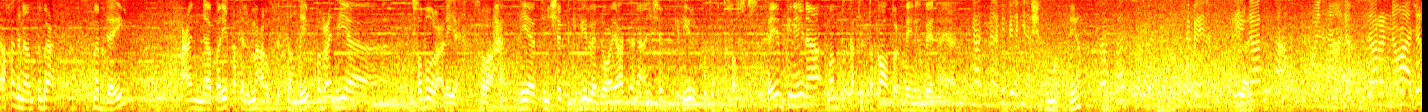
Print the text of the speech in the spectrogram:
أخذنا انطباع مبدئي عن طريقة المعرض في التنظيم. طبعا هي صبورة علي صراحة. هي تنشد كثير للروايات أنا أنشد كثير لكتب التخصص. فيمكن هنا منطقة التقاطع بيني وبينها يعني. كانت من في هنا. شوف هي؟ شوف هنا. اللي دار النوادر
